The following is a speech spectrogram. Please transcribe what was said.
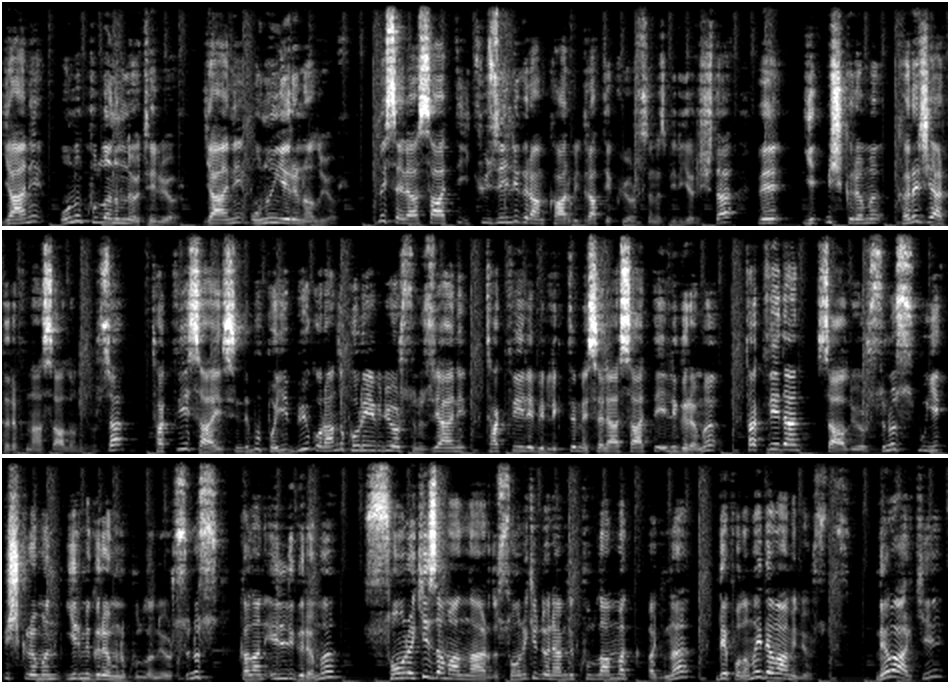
Yani onun kullanımını öteliyor. Yani onun yerini alıyor. Mesela saatte 250 gram karbonhidrat yakıyorsanız bir yarışta ve 70 gramı karaciğer tarafından sağlanıyorsa takviye sayesinde bu payı büyük oranda koruyabiliyorsunuz. Yani takviye ile birlikte mesela saatte 50 gramı takviyeden sağlıyorsunuz. Bu 70 gramın 20 gramını kullanıyorsunuz. Kalan 50 gramı sonraki zamanlarda, sonraki dönemde kullanmak adına depolamaya devam ediyorsunuz. Ne var ki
